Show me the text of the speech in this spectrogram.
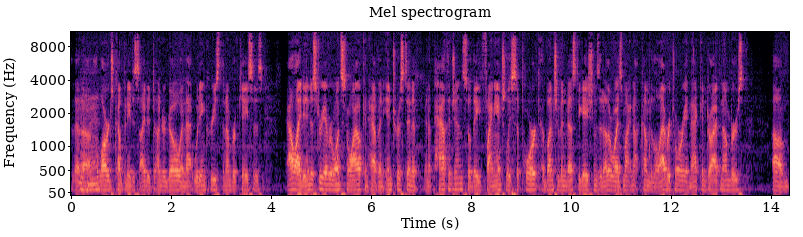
that mm-hmm. a, a large company decided to undergo, and that would increase the number of cases allied industry every once in a while can have an interest in a, in a pathogen, so they financially support a bunch of investigations that otherwise might not come to the laboratory, and that can drive numbers. Um,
